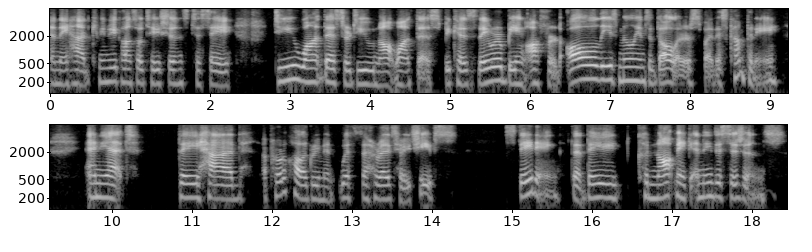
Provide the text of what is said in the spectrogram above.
and they had community consultations to say do you want this or do you not want this because they were being offered all these millions of dollars by this company and yet they had a protocol agreement with the hereditary chiefs stating that they could not make any decisions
